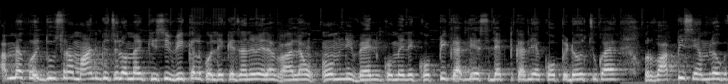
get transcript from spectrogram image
अब मैं कोई दूसरा मान के चलो, मैं किसी व्हीकल को लेके जाने वाला हूँ। ओमनी वैन को मैंने कॉपी कर लिया सिलेक्ट कर लिया कॉपीड हो चुका है। और वापिस हम लोग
